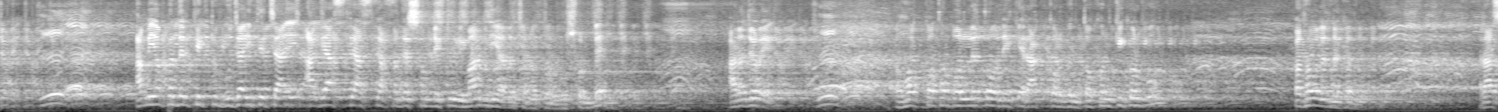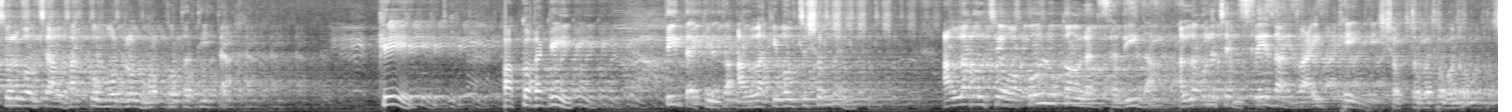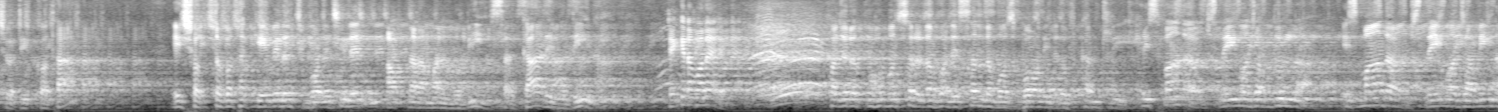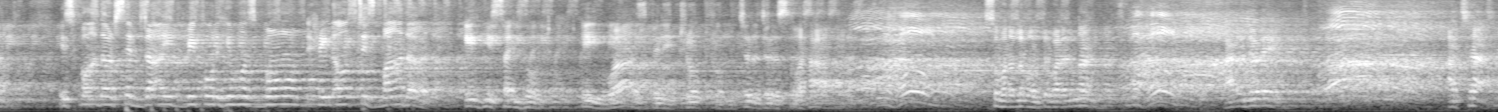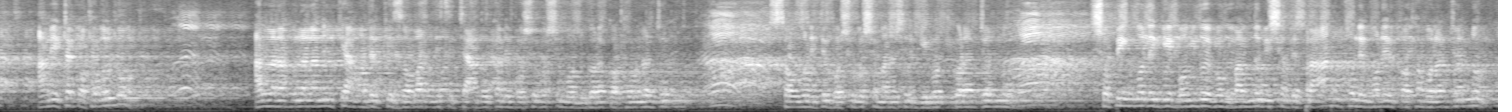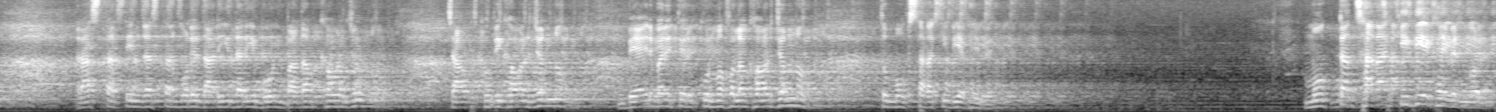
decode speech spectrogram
আমি আপনাদেরকে একটু বুঝাইতে চাই, আগে, আজকে আজকে আপনাদের সামনে একটু ইমান নিয়ে আলোচনা করব, শুনবেন? আর জোরে। হক কথা বললে তো অনেকে রাগ করবেন, তখন কি করব? কথা বলেন না কেন? রাসুল বলছে, আল হাক্কু হক কথা তিতা। কে? হক কথা কি? কিন্তু আল্লাহ কি বলছে শুনবেন? আল্লাহ বলছে অকৌলু কাউলান সাদিদা। আল্লাহ বলেছেন, সে রাইট সত্য কথা বলো, সঠিক কথা। এই সত্য কথা কে বলেছিলেন আপনার আমার নবী, সরকার ঠিক বলে sallallahu alaihi wasallam was born in a country. His father's name was Abdullah. His mother's name was Amina. His father said, died before he was born. He lost his mother. In his childhood. He was very truthful. বলতে পারেন না? আর আচ্ছা আমি একটা কথা বলব? আল্লাহ রাবুল আলমিনকে আমাদেরকে জবান দিয়েছে চা দোকানে বসে বসে মন করা কথা বলার জন্য? সমনিতে বসে বসে মানুষের গিবত করার জন্য? শপিং মলে গিয়ে বন্ধু এবং বান্ধবীর সাথে প্রাণ খুলে মনের কথা বলার জন্য? রাস্তার তিন রাস্তার মোড়ে দাঁড়িয়ে দাঁড়িয়ে বোন বাদাম খাওয়ার জন্য চা কফি খাওয়ার জন্য, বেয়ের বাড়িতে কুলমা ফলাও খাওয়ার জন্য, তো মুখ ছাড়া কি দিয়ে খাইবেন মুখটা ছাড়া কি দিয়ে খাইবেন বলেন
